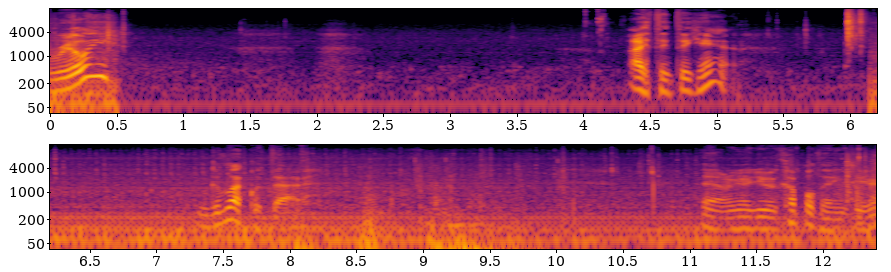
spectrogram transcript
Really? I think they can. Good luck with that. Now we're going to do a couple things here.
